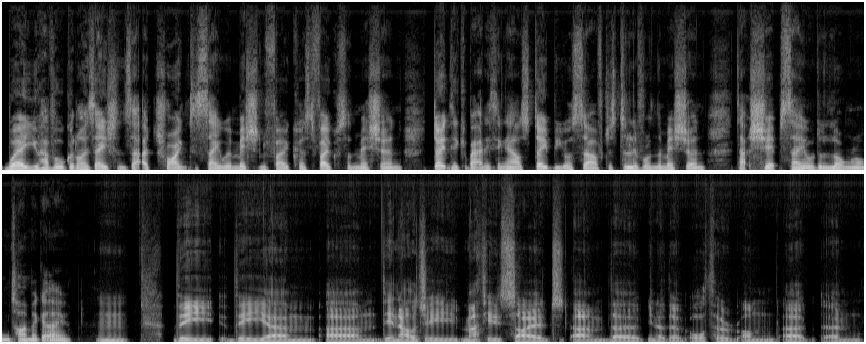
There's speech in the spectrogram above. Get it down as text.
where you have organizations that are trying to say we're mission focused, focus on mission, don't think about anything else, don't be yourself, just deliver on the mission, that ship sailed a long, long time ago. Mm. The the um, um, the analogy Matthew Syed, um, the you know the author on uh, um,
